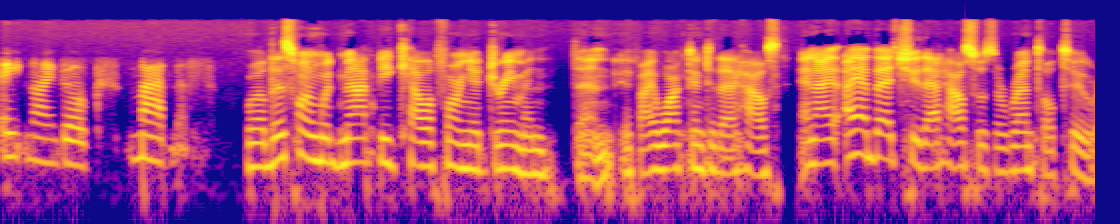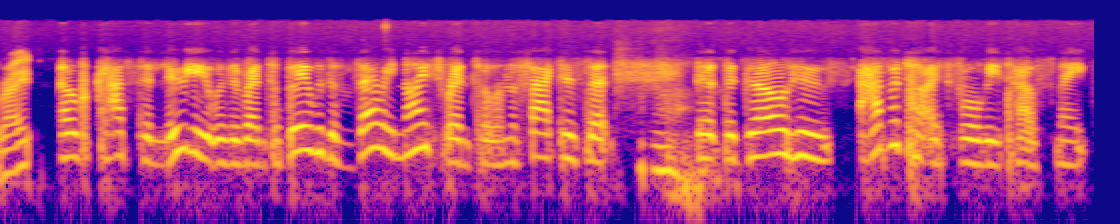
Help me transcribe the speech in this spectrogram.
eight, nine dogs, madness. Well, this one would not be California dreaming then if I walked into that house. And I, I bet you that house was a rental too, right? Oh, absolutely, it was a rental, but it was a very nice rental. And the fact is that the, the girl who advertised for all these housemates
